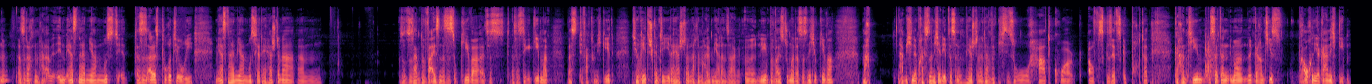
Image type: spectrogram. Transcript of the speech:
Ne? Also nach einem im ersten halben Jahr muss, das ist alles pure Theorie. Im ersten halben Jahr muss ja der Hersteller ähm, sozusagen beweisen, dass es okay war, als es, als es dir gegeben hat, was de facto nicht geht. Theoretisch könnte jeder Hersteller nach einem halben Jahr dann sagen, äh, nee, beweist du mal, dass es nicht okay war. Macht, habe ich in der Praxis noch nicht erlebt, dass irgendein Hersteller da wirklich so hardcore aufs Gesetz gepocht hat. Garantie ist halt dann immer, ne, Garanties brauchen die ja gar nicht geben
